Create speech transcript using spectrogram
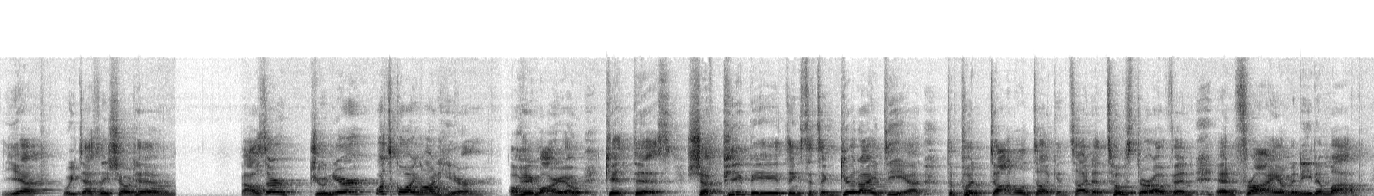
yep, we definitely showed him. Bowser, Junior, what's going on here? Oh, hey Mario, get this. Chef Peepee thinks it's a good idea to put Donald Duck inside a toaster oven and fry him and eat him up.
